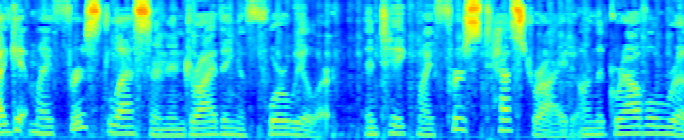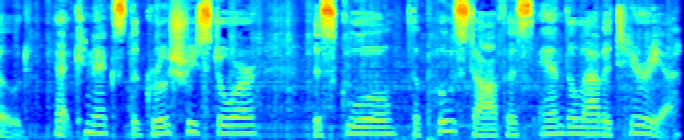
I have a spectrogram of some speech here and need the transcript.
I get my first lesson in driving a four wheeler and take my first test ride on the gravel road that connects the grocery store, the school, the post office, and the lavatoria,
